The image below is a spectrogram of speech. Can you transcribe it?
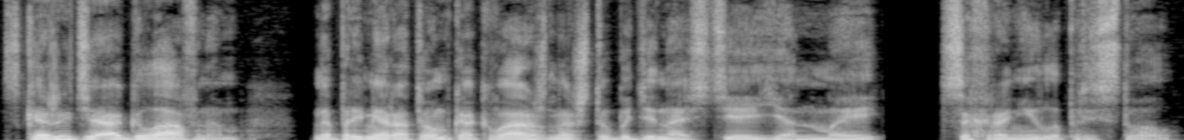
Скажите о главном, например, о том, как важно, чтобы династия Ян Мэй сохранила престол.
